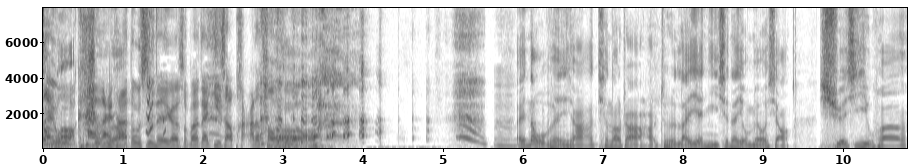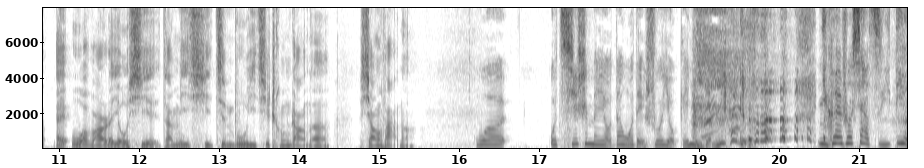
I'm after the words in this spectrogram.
在我，看来，他都是那个什么在地上爬的操作。哦 嗯，哎，那我问一下啊，听到这儿哈，就是来也，你现在有没有想学习一款哎我玩的游戏，咱们一起进步、一起成长的想法呢？我我其实没有，但我得说有，给你点面子。你可以说下次一定。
